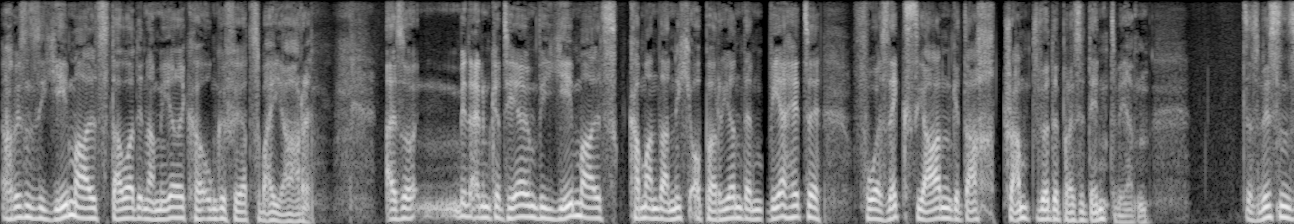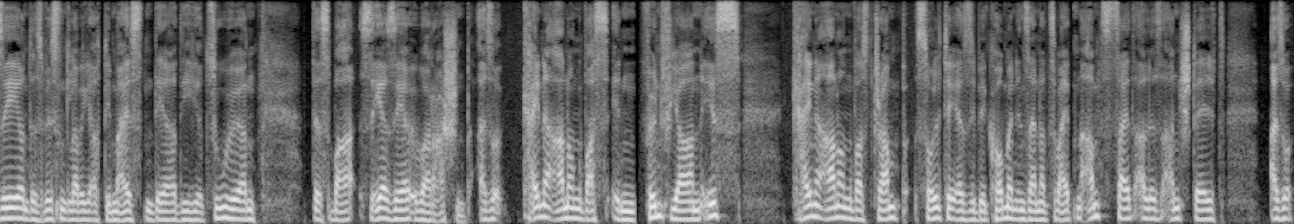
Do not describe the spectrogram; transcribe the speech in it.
Ach, wissen Sie, jemals dauert in Amerika ungefähr zwei Jahre. Also mit einem Kriterium wie jemals kann man da nicht operieren, denn wer hätte vor sechs Jahren gedacht, Trump würde Präsident werden? Das wissen Sie und das wissen, glaube ich, auch die meisten derer, die hier zuhören. Das war sehr, sehr überraschend. Also keine Ahnung, was in fünf Jahren ist. Keine Ahnung, was Trump, sollte er sie bekommen, in seiner zweiten Amtszeit alles anstellt. Also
